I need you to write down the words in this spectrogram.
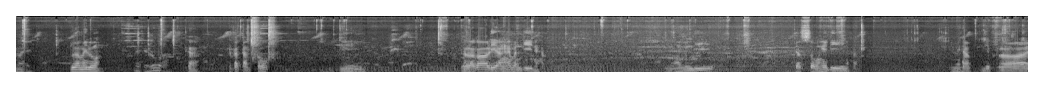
หน่อยเรือไหม่ลุงน่าจะรู้ว่าครับ แล้วก็ตัดโชว์นี่แล้วเราก็เรียงให้มันดีนะครับ ให้มันดี จัดทรงให้ดีนะครับ เห็นไหมครับเรียบร้อย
